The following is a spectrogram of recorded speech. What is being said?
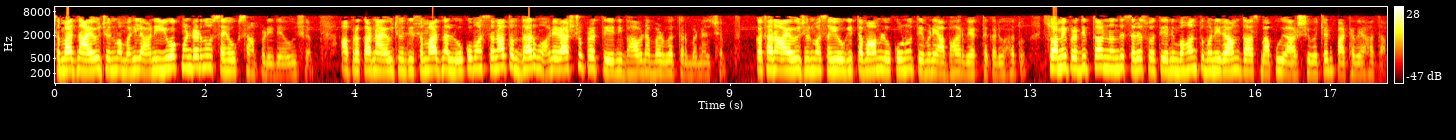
સમાજના આયોજનમાં મહિલા અને યુવક મંડળનો સહયોગ સાંપડી રહ્યો છે. આ પ્રકારના આયોજનથી સમાજના લોકોમાં સનાતન ધર્મ અને રાષ્ટ્ર પ્રત્યેની ભાવના બળવત્તર બને છે. કથાના આયોજનમાં સહયોગી તમામ લોકોનો તેમણે આભાર વ્યક્ત કર્યો હતો. સ્વામી પ્રદીપ્તાનંદ સરસ્વતી અને મહંત મનીરામદાસ બાપુએ આરસી વચન પાઠવ્યા હતા.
